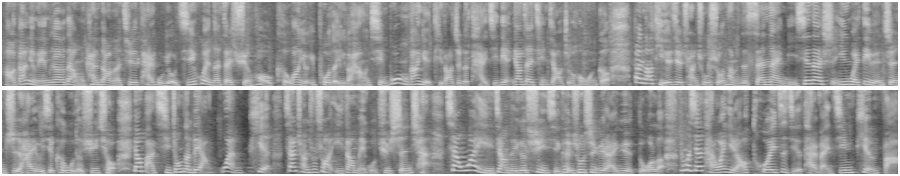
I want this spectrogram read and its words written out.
好，刚刚永年哥带我们看到呢，其实台股有机会呢，在选后渴望有一波的一个行情。不过我们刚刚也提到这个台积电，要再请教这个洪文哥，半导体业界传出说他们的三纳米现在是因为地缘政治，还有一些客户的需求，要把其中的两万片，现在传出说要移到美国去生产，像外移这样的一个讯息，可以说是越来越多了。那么现在台湾也要推自己的台版晶片法，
